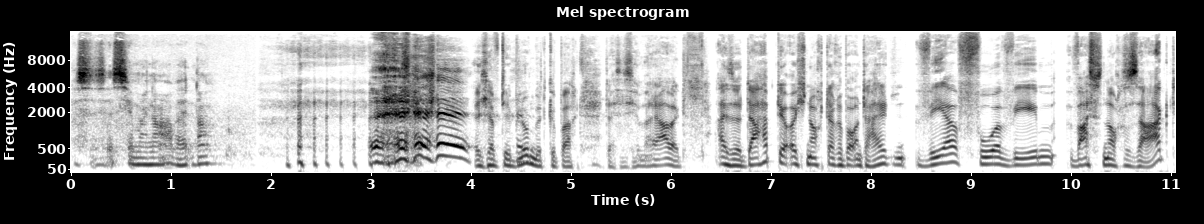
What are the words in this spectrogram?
Das ist, ist hier meine Arbeit, ne? Ich habe dir Blumen mitgebracht. Das ist ja meine Arbeit. Also da habt ihr euch noch darüber unterhalten, wer vor wem was noch sagt.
